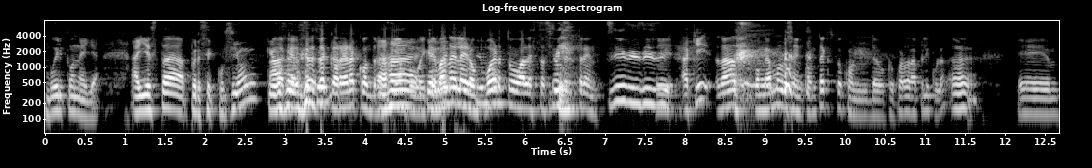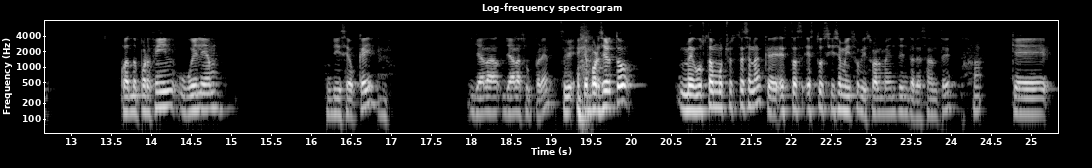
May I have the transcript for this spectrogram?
voy a ir con ella. Hay esta persecución. Que ah, que es esa carrera contra el tiempo, güey. Que van al aeropuerto o a la estación del tren. Sí, sí, sí, sí, Aquí, nada, pongámoslos en contexto con lo que recuerdo la película. Eh, cuando por fin William dice, ok, ya la, ya la superé. Que por cierto, me gusta mucho esta escena, que esto, esto sí se me hizo visualmente interesante. Que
